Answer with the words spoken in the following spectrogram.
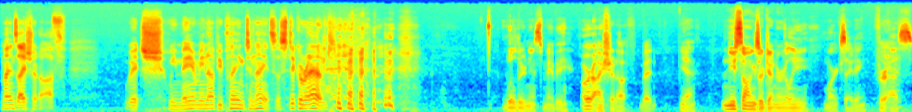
mine's I Shut Off, which we may or may not be playing tonight. So stick around. Wilderness maybe, or I shut off. But yeah, new songs are generally more exciting for Yeah. us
